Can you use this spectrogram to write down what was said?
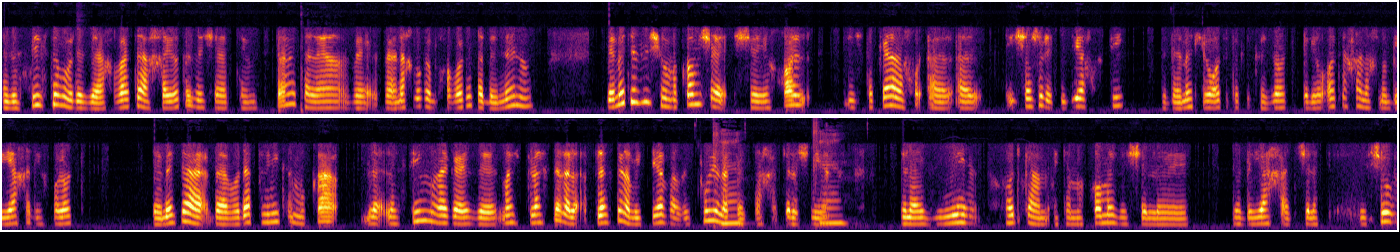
אז ה sisterhood הזה, אחוות האחיות הזה שאת מספרת עליה, ו- ואנחנו גם חוות אותה בינינו, באמת איזשהו מקום ש- שיכול להסתכל על, על, על אישה שלצידי אחותי, ובאמת לראות אותה ככזאת, ולראות איך אנחנו ביחד יכולות, באמת בעבודה פנימית עמוקה, לשים רגע איזה משהו, פלסטר, פלסטר אמיתי, אבל ריפוי על כן. הפצע אחת של השנייה. כן. ולהזמין עוד פעם את המקום הזה של אה, זה ביחד, של, זה שוב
